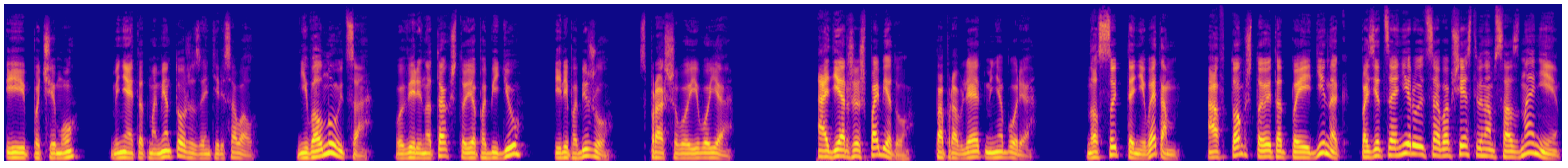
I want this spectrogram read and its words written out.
И почему? Меня этот момент тоже заинтересовал. Не волнуется. Уверена так, что я победю или побежу? Спрашиваю его я. Одержишь победу, поправляет меня Боря. Но суть-то не в этом, а в том, что этот поединок позиционируется в общественном сознании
